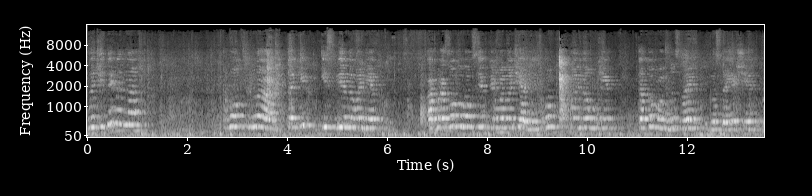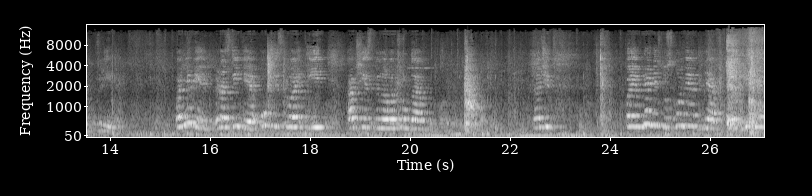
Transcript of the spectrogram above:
Значит, именно вот на таких исследованиях образовывался первоначальный фон той науки, которую мы знаем в настоящее время. По мере развития общества и общественного труда, значит, появлялись условия для развития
